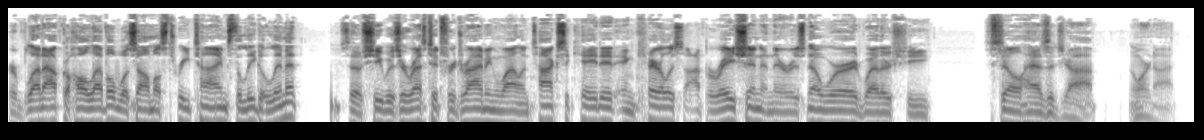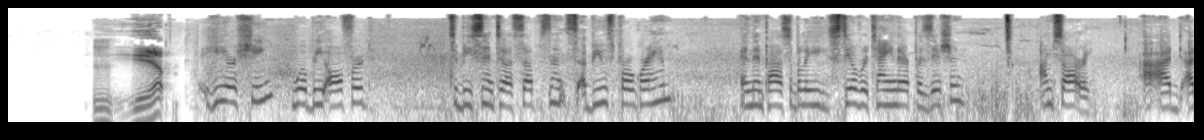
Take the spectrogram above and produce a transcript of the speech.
Her blood alcohol level was almost three times the legal limit, so she was arrested for driving while intoxicated and careless operation, and there is no word whether she still has a job or not. Hmm. Yep. he or she will be offered to be sent to a substance abuse program and then possibly still retain their position. I'm sorry. I, I, I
